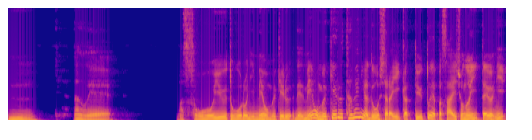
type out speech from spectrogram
うん。なので、まあ、そういうところに目を向ける。で、目を向けるためにはどうしたらいいかっていうと、やっぱ最初の言ったように、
